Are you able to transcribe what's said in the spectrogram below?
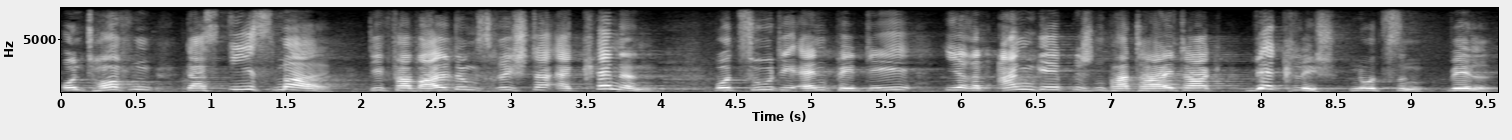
und hoffen, dass diesmal die Verwaltungsrichter erkennen, wozu die NPD ihren angeblichen Parteitag wirklich nutzen will.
